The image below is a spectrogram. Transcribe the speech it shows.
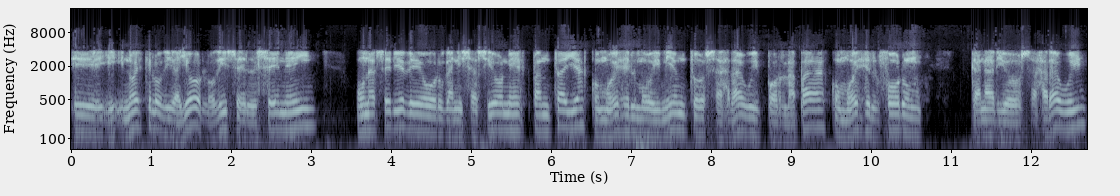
eh, y no es que lo diga yo, lo dice el CNI, una serie de organizaciones pantallas, como es el Movimiento Saharaui por la Paz, como es el Fórum Canario Saharaui,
